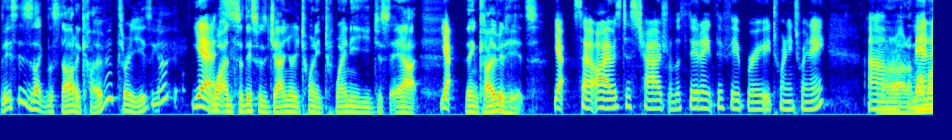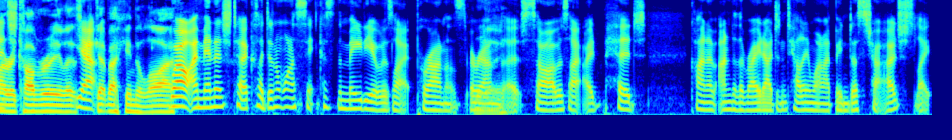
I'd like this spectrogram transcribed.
This is like the start of COVID three years ago. Yes. What? And so this was January 2020. You just out. Yeah. Then COVID hits. Yeah. So I was discharged on the 13th of February 2020. Um, All right, I'm on my recovery. Let's Yeah. get back into life. Well, I managed to because I didn't want to see because the media was like piranhas around Really? it. So I was like, I hid kind of under the radar. I didn't tell anyone I'd been discharged. Like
